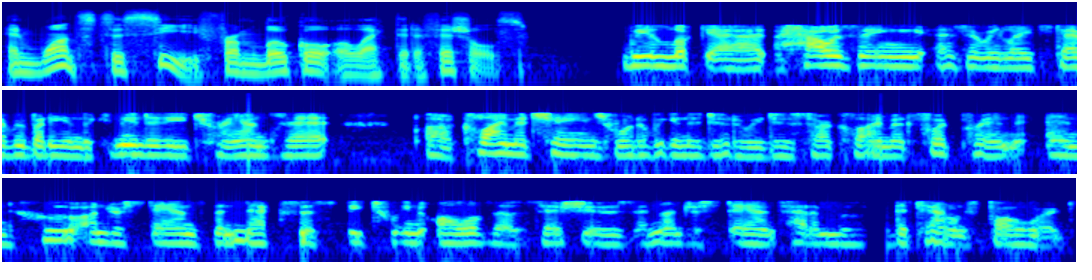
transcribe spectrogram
and wants to see from local elected officials. We look at housing as it relates to everybody in the community, transit, uh, climate change. What are we going to do to reduce our climate footprint? And who understands the nexus between all of those issues and understands how to move the town forward?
